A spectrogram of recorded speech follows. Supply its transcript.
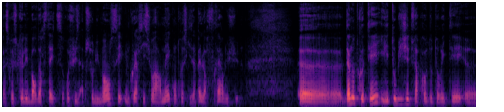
Parce que ce que les border states refusent absolument, c'est une coercition armée contre ce qu'ils appellent leurs frères du Sud. Euh, d'un autre côté, il est obligé de faire preuve d'autorité euh,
